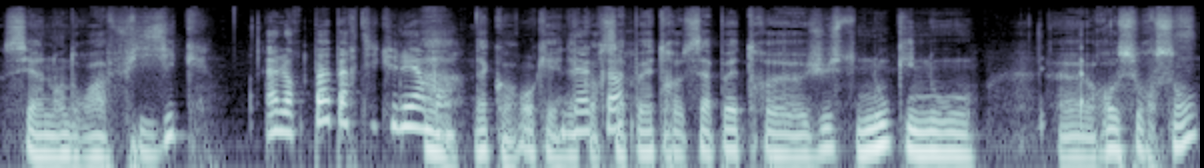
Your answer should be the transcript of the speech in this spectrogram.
C'est un endroit physique? Alors, pas particulièrement. Ah, d'accord, ok, d'accord. D'accord. Ça peut être, ça peut être euh, juste nous qui nous euh, ressourçons,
